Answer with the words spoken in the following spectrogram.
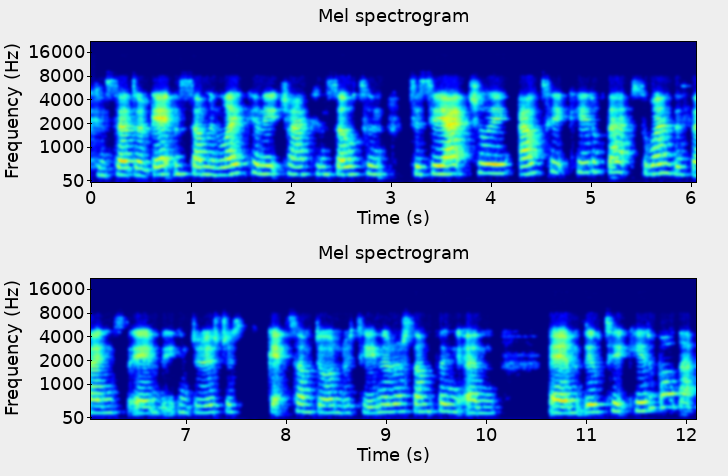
consider getting someone like an HR consultant to say, actually, I'll take care of that. So one of the things um, that you can do is just get somebody on retainer or something and um, they'll take care of all that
